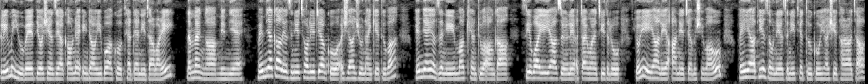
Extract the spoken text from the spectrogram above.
ကလေးမယူပဲပျော်ရွှင်စရာကောင်းတဲ့အိမ်တော်ကြီးဘဝကိုဖျက်ဆီးနေကြပါတယ်။နံပါတ်5မင်းမြဲ မင်းမြတ်ကလည်းဇနီးချော်လေးတယောက်ကိုအရာယူနိုင်ခဲ့သူပါမင်းမြတ်ရဲ့ဇနီးမခင်တူအောင်ကဇီဝရေးရဆိုရင်လည်းအတိုင်းဝမ်ကြည့်သလိုရုပ်ရည်ရလည်းအားနည်းချက်မရှိပါဘူးအရာပြည့်စုံတဲ့ဇနီးဖြစ်သူကိုရရှိထားတာကြောင့်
